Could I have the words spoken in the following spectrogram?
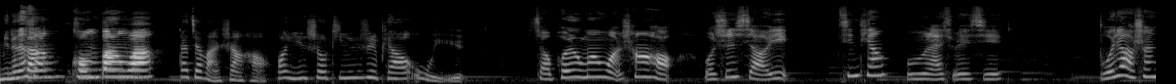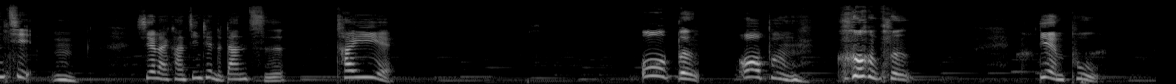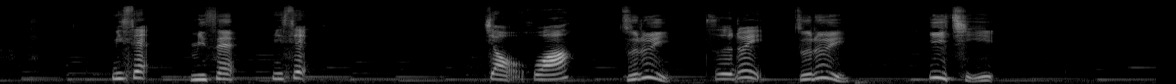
んこんばんは。大家晚上好，欢迎收听《日飘物语》。小朋友们晚上好，我是小易，今天我们来学习不要生气。嗯，先来看今天的单词：开业 （open），open，open，店铺店店店，e m i 狡猾。ずるい、ずるい、ずるい、一起、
